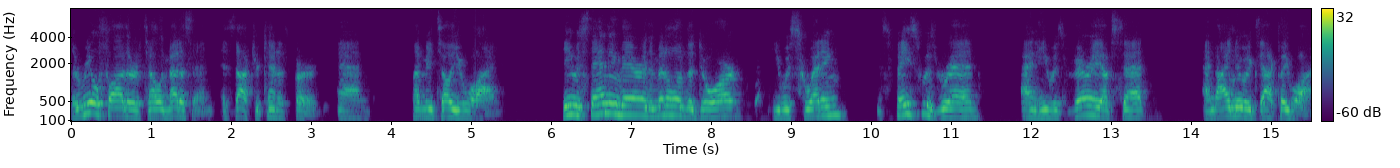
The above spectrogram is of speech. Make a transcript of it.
the real father of telemedicine is Dr. Kenneth Bird. And let me tell you why. He was standing there in the middle of the door he was sweating, his face was red, and he was very upset. And I knew exactly why.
